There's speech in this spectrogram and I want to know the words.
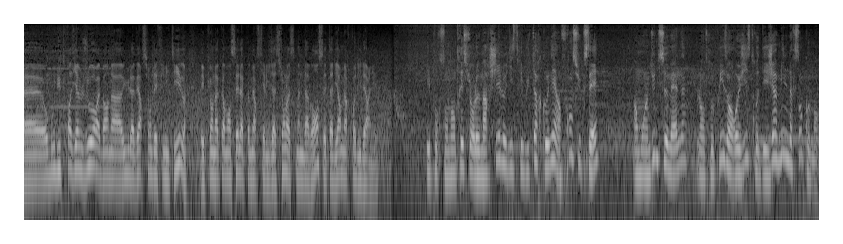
au bout du troisième jour, eh ben, on a eu la version définitive et puis on a commencé la commercialisation la semaine d'avant, c'est-à-dire mercredi dernier. Et pour son entrée sur le marché, le distributeur connaît un franc succès. En moins d'une semaine, l'entreprise enregistre déjà 1900 commandes.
